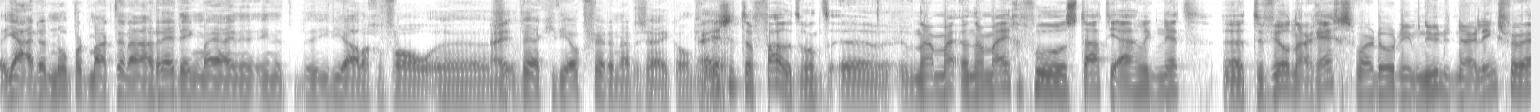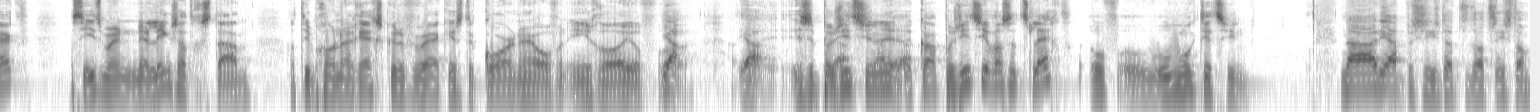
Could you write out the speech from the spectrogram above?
Ja, de Noppert maakt daarna een redding. Maar ja, in, in het ideale geval eh, werk je die ook verder naar de zijkant. Ja, is het een fout? Want eh, naar, mijn- naar mijn gevoel staat hij eigenlijk net eh, te veel naar rechts, waardoor hij hem nu naar links verwerkt. Als hij iets meer naar links had gestaan, had hij hem gewoon naar rechts kunnen verwerken. Is de corner of een ingooi? Of, Ja, ja. Is het positie. Qua positie was het slecht? Of hoe moet ik dit zien? Nou ja, precies. Dat, dat is dan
